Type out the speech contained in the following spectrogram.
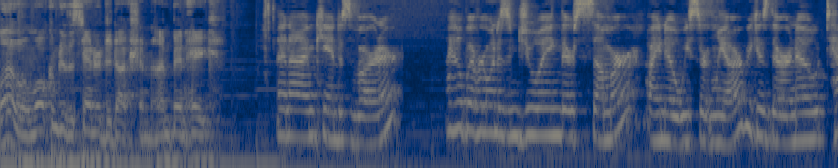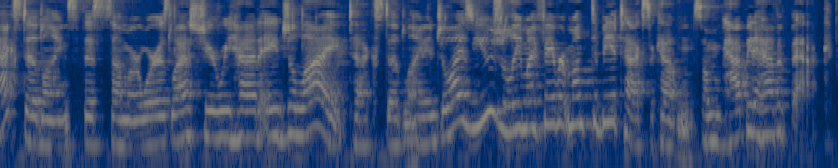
Hello, and welcome to the Standard Deduction. I'm Ben Hake. And I'm Candace Varner. I hope everyone is enjoying their summer. I know we certainly are because there are no tax deadlines this summer, whereas last year we had a July tax deadline. And July is usually my favorite month to be a tax accountant, so I'm happy to have it back.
